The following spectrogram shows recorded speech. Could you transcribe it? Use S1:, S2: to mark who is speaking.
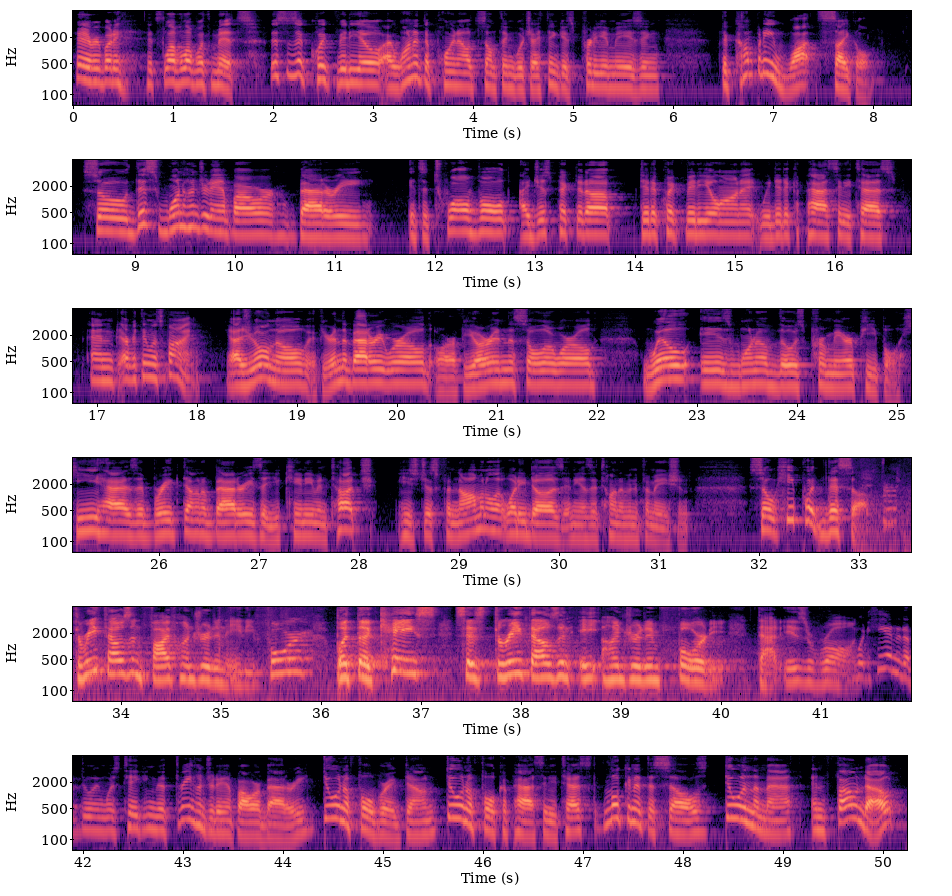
S1: Hey everybody, it's Level Up with Mitz. This is a quick video. I wanted to point out something which I think is pretty amazing. The company Watt Cycle. So this 100 amp hour battery, it's a 12 volt. I just picked it up, did a quick video on it. We did a capacity test and everything was fine. As you all know, if you're in the battery world or if you're in the solar world, Will is one of those premier people. He has a breakdown of batteries that you can't even touch. He's just phenomenal at what he does and he has a ton of information. So he put this up.
S2: 3,584, but the case says 3,840. That is wrong.
S1: What he ended up doing was taking the 300 amp hour battery, doing a full breakdown, doing a full capacity test, looking at the cells, doing the math, and found out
